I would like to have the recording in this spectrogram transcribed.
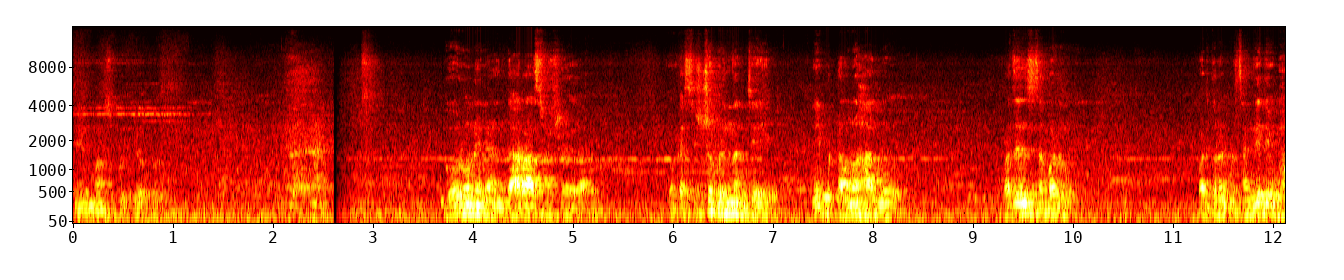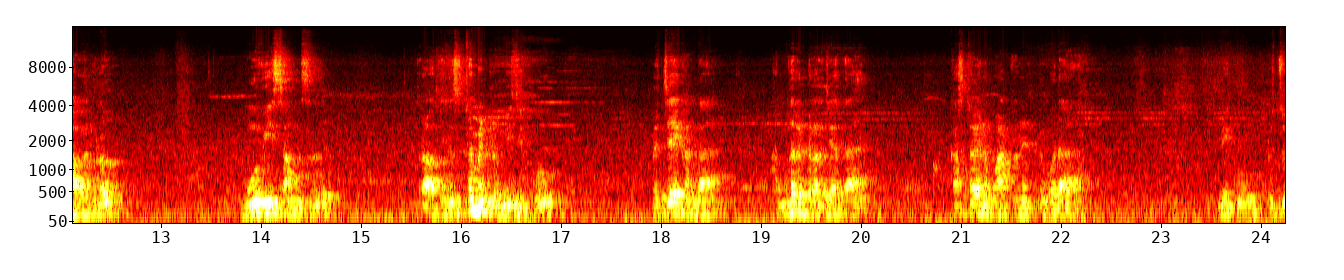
నేను మనస్ఫూర్తిగా కోరుతున్నాను గౌరవనీయులైన దారా సుష గారు ఒక శిష్య బృందంచే రేపు టౌన్ హాల్లో ప్రదర్శించబడు పడుతున్నటువంటి సంగీత విభాగంలో మూవీ సాంగ్స్ తర్వాత ఇన్స్ట్రుమెంట్ల మ్యూజిక్ ప్రత్యేకంగా అందరి పిల్లల చేత కష్టమైన పాటలన్నింటిని కూడా మీకు రుచి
